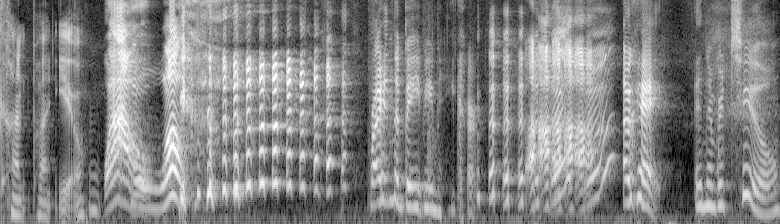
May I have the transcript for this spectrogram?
cunt punt you. Wow. Whoa. Right in the baby maker. okay. And number two,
